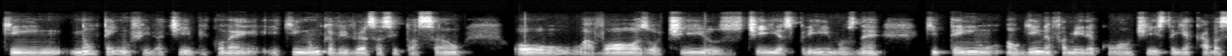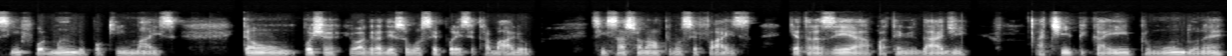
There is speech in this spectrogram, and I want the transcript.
quem não tem um filho atípico, né? E quem nunca viveu essa situação, ou avós, ou tios, tias, primos, né? Que tem alguém na família com autista e acaba se informando um pouquinho mais. Então, poxa, eu agradeço você por esse trabalho sensacional que você faz, que é trazer a paternidade atípica aí para o mundo, né?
